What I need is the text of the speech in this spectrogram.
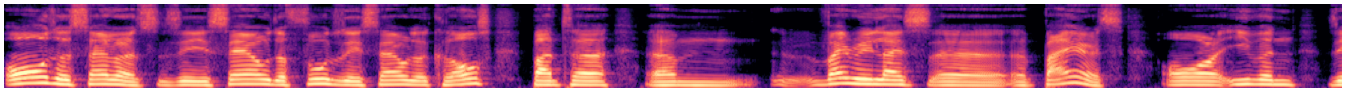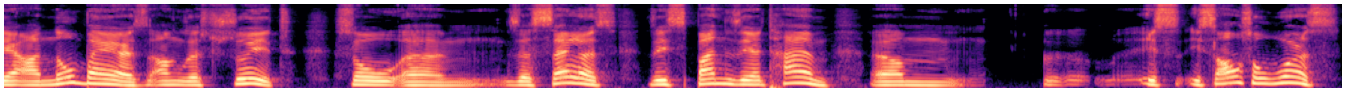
all the sellers. They sell the food, they sell the clothes, but uh, um, very less uh, uh buyers, or even there are no buyers on the street. So um, the sellers they spend their time. Um, it's it's also worse.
